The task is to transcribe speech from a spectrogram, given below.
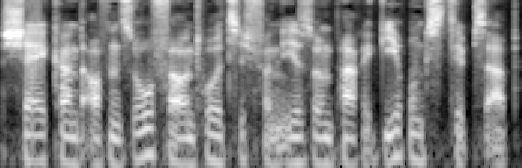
schäkernd auf dem Sofa und holt sich von ihr so ein paar Regierungstipps ab.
